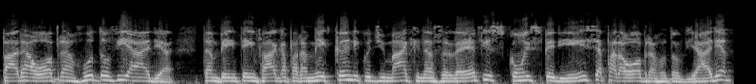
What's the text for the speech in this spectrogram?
para a obra rodoviária. Também tem vaga para mecânico de máquinas leves com experiência para a obra rodoviária.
